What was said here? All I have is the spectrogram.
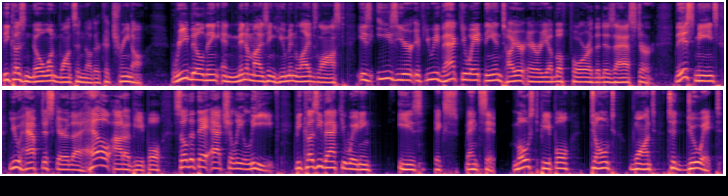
because no one wants another Katrina. Rebuilding and minimizing human lives lost is easier if you evacuate the entire area before the disaster. This means you have to scare the hell out of people so that they actually leave because evacuating is expensive. Most people don't want to do it.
